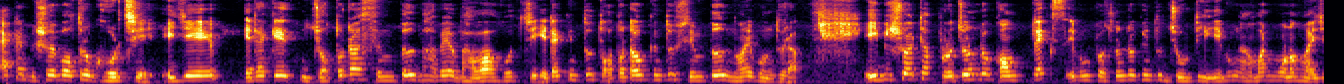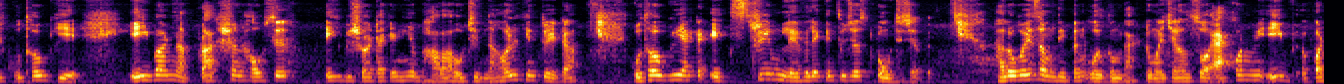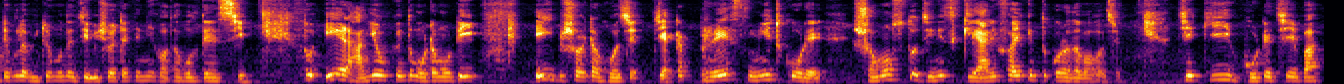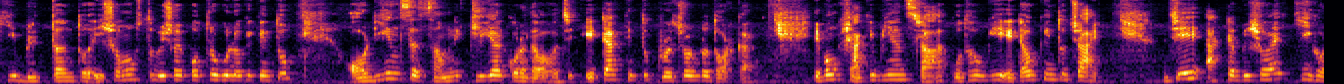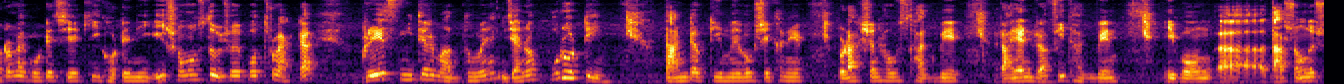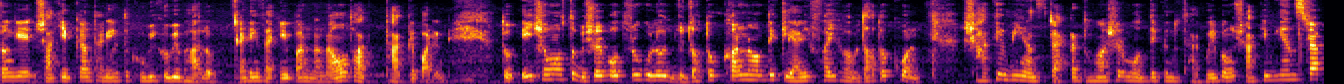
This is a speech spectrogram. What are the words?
একটা বিষয়পত্র ঘটছে। এই যে এটাকে যতটা সিম্পল ভাবে ভাবা হচ্ছে, এটা কিন্তু ততটাও কিন্তু সিম্পল নয় বন্ধুরা। এই বিষয়টা প্রচণ্ড কমপ্লেক্স এবং প্রচণ্ড কিন্তু জটিল এবং আমার মনে হয় যে কোথাও গিয়ে এইবার না প্রোডাকশন হাউসের এই বিষয়টাকে নিয়ে ভাবা উচিত। না হলে কিন্তু এটা কোথাও গিয়ে একটা এক্সট্রিম লেভেলে কিন্তু জাস্ট পৌঁছে যাবে। হ্যালো গাইজ আমি Dipen welcome back to my channel so এখন আমি এই পার্টিকুলার ভিডিওর মধ্যে যে বিষয়টাকে নিয়ে কথা বলতে এসেছি, তো এর আগেও কিন্তু মোটামুটি এই বিষয়টা হয়েছে যে একটা প্রেস মিট করে সমস্ত জিনিস ক্লিয়ারিফাই কিন্তু করে দেওয়া হয়েছে যে কি ঘটেছে বা কী বৃত্তান্ত, এই সমস্ত বিষয়পত্রগুলোকে কিন্তু অডিয়েন্সের সামনে ক্লিয়ার করে দেওয়া হচ্ছে এটা কিন্তু প্রচণ্ড দরকার। এবং সাকিবিয়ান্সরা কোথাও গিয়ে এটাও কিন্তু চায় যে একটা বিষয়ে কি ঘটনা ঘটেছে, কি ঘটেনি, এই সমস্ত বিষয়পত্র একটা প্রেস মিটের মাধ্যমে যেন পুরো টিম তাণ্ডব টিম এবং সেখানে প্রোডাকশন হাউস থাকবে, রায়ান রাফি থাকবেন এবং তার সঙ্গে সঙ্গে শাকিব খান থাকলে তো খুবই খুবই ভালো। আই থিঙ্ক শাকিব খান থাক, থাকতে পারেন। তো এই সমস্ত বিষয়পত্রগুলো যতক্ষণ না অবধি ক্লিয়ারিফাই হবে, ততক্ষণ সাকিবিয়ান্সটা একটা ধোঁয়াশার মধ্যে কিন্তু থাকবে এবং সাকিবিয়ান্সটা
